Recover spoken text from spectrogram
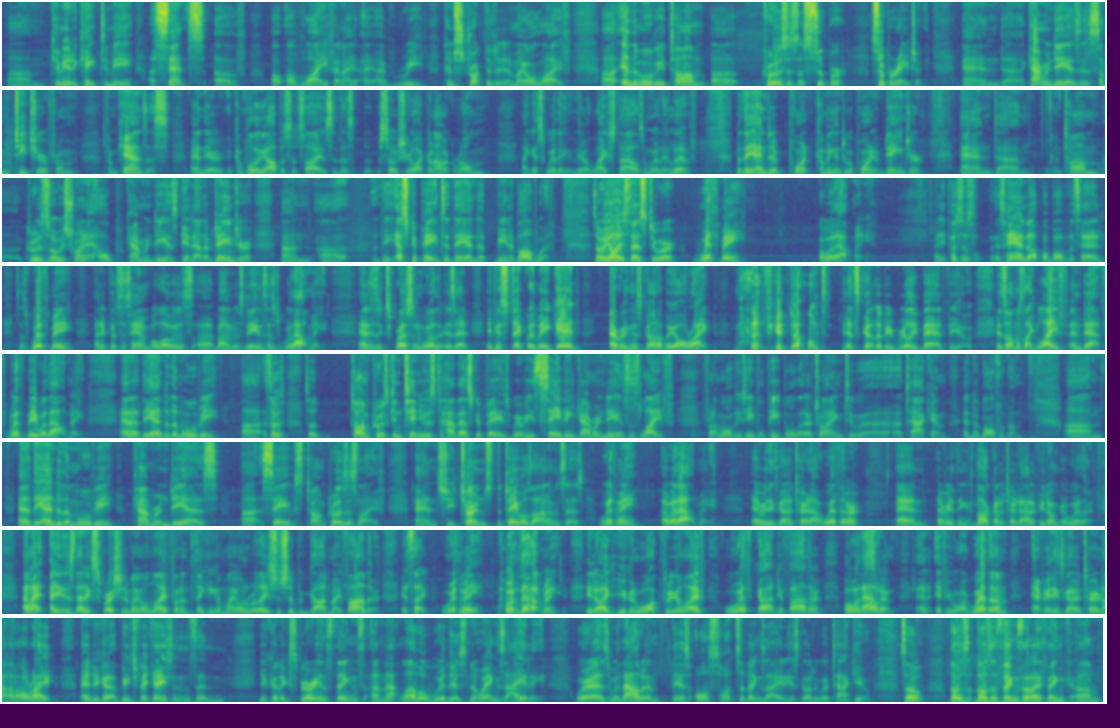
um, communicate to me a sense of of, life, and I, have reconstructed it in my own life. Uh, in the movie, Tom uh, Cruise is a super super agent, and uh, Cameron Diaz is some teacher from from Kansas, and they're completely opposite sides of the socioeconomic realm. I guess where they their lifestyles and where they live, but they ended up point, coming into a point of danger, and um, Tom Cruise is always trying to help Cameron Diaz get out of danger and uh, the escapades that they end up being involved with. So he always says to her, "With me or without me." And he puts his, his hand up above his head, says, "With me," and he puts his hand below his uh, bound his knee and says, "Without me." And his expression is that if you stick with me, kid, everything's gonna be all right. But if you don't, it's going to be really bad for you. It's almost like life and death, with me, without me. And at the end of the movie, uh, so so Tom Cruise continues to have escapades where he's saving Cameron Diaz's life from all these evil people that are trying to uh, attack him, and the both of them. Um, and at the end of the movie, Cameron Diaz uh, saves Tom Cruise's life, and she turns the tables on him and says, "With me or without me? Everything's going to turn out with her." And everything is not going to turn out if you don't go with her. And I, I use that expression in my own life when I'm thinking of my own relationship with God, my Father. It's like, with me or without me? You know, I, you can walk through your life with God, your Father, or without Him. And if you walk with Him, everything's going to turn out all right. And you can have beach vacations and you can experience things on that level where there's no anxiety. Whereas without him, there's all sorts of anxieties going to attack you. So those those are things that I think um,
